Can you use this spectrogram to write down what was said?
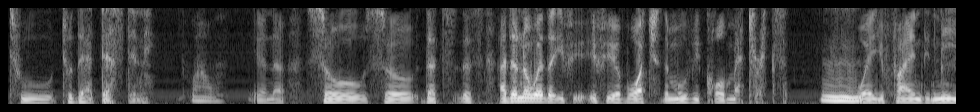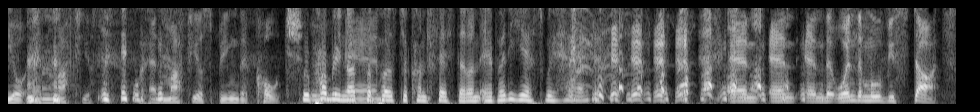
to to their destiny Wow. you know so so that's this i don't know whether if you if you have watched the movie called matrix Mm-hmm. where you find neo and Morpheus, and Morpheus being the coach We're probably not And- supposed to confess that on air, but yes, we have. and and and the, when the movie starts,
